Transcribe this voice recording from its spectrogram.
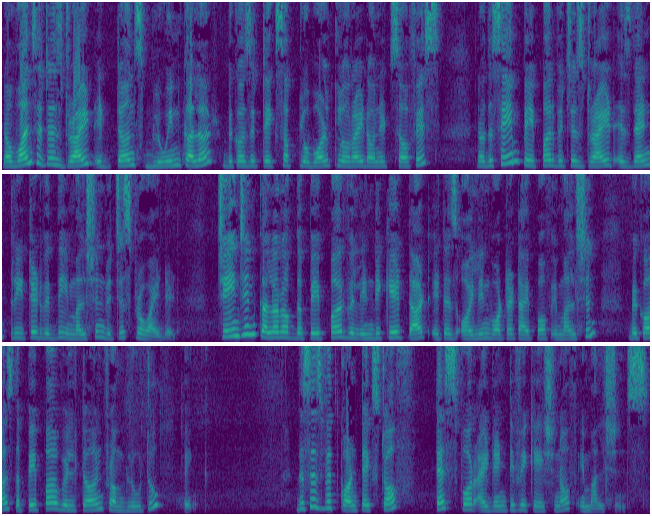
Now once it is dried it turns blue in color because it takes up cobalt chloride on its surface. Now the same paper which is dried is then treated with the emulsion which is provided. Change in color of the paper will indicate that it is oil in water type of emulsion because the paper will turn from blue to pink. This is with context of tests for identification of emulsions.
